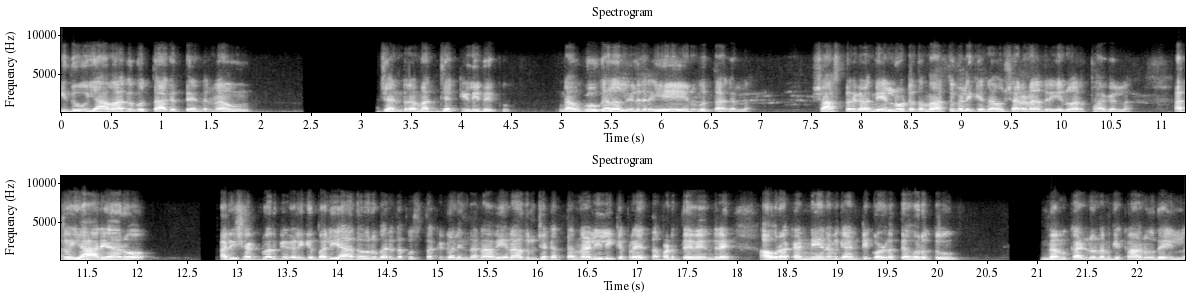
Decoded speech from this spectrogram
ಇದು ಯಾವಾಗ ಗೊತ್ತಾಗುತ್ತೆ ಅಂದ್ರೆ ನಾವು ಜನರ ಮಧ್ಯಕ್ಕೆ ಇಳಿಬೇಕು ನಾವು ಗೂಗಲ್ ಅಲ್ಲಿ ಇಳಿದ್ರೆ ಏನು ಗೊತ್ತಾಗಲ್ಲ. ಶಾಸ್ತ್ರಗಳ ಮೇಲ್ನೋಟದ ಮಾತುಗಳಿಗೆ ನಾವು ಶರಣ ಅಂದ್ರೆ ಏನು ಅರ್ಥ ಆಗಲ್ಲ. ಅಥವಾ ಯಾರ್ಯಾರೋ ಅರಿಷಡ್ವರ್ಗಗಳಿಗೆ ಬಲಿಯಾದವರು ಬರೆದ ಪುಸ್ತಕಗಳಿಂದ ನಾವೇನಾದ್ರೂ ಜಗತ್ತನ್ನ ಅಳಿಲಿಕ್ಕೆ ಪ್ರಯತ್ನ ಪಡ್ತೇವೆ ಅಂದ್ರೆ ಅವರ ಕಣ್ಣೇ ನಮಗೆ ಅಂಟಿಕೊಳ್ಳುತ್ತೆ ಹೊರತು ನಮ್ ಕಣ್ಣು ನಮಗೆ ಕಾಣುವುದೇ ಇಲ್ಲ.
